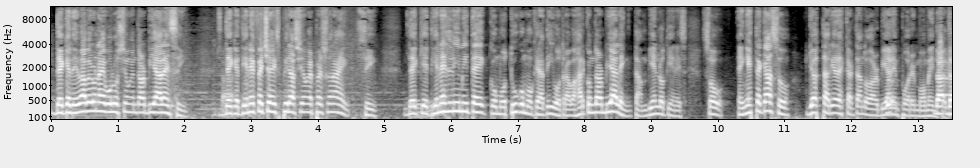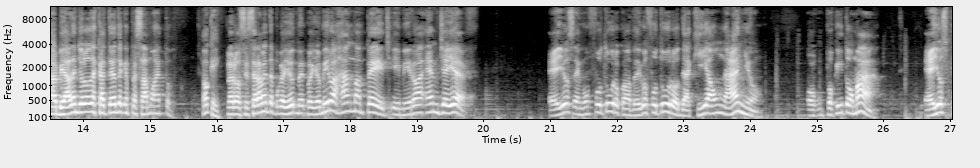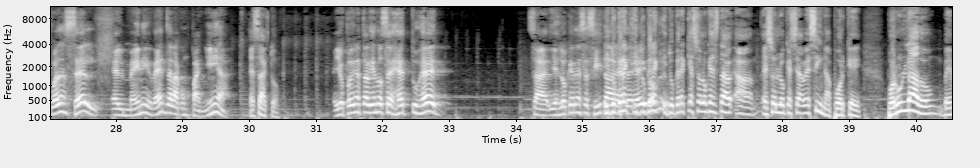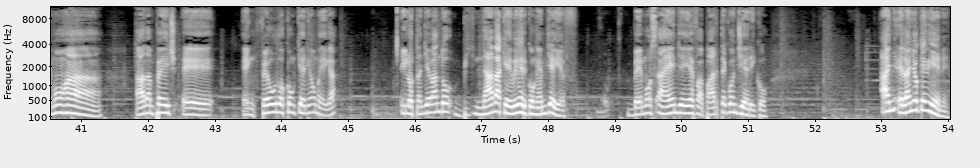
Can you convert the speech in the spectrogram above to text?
De que debe haber una evolución en Darby Allen, sí. Exacto. De que tiene fecha de expiración el personaje, sí. De que tienes límite como tú, como creativo, trabajar con Darby Allen, también lo tienes. So, en este caso, yo estaría descartando a Darby Yo- Allen por el momento. Da- Darby Allen yo lo descarté desde que empezamos esto. ok. Pero sinceramente, porque yo, pues yo miro a Hangman Page y miro a MJF, ellos en un futuro, cuando te digo futuro, de aquí a un año o un poquito más, ellos pueden ser el main event de la compañía. Exacto. Ellos pueden estar viéndose head to head. O sea, y es lo que ¿Y necesita. tú, crees, este y tú crees- AEW. y tú crees que eso es lo que está, ah, eso es lo que se avecina? Porque, por un lado, vemos a Adam Page eh, en feudos con Kenny Omega y lo están llevando nada que ver con MJF. No. Vemos a MJF aparte con Jericho. Año- el año que viene,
